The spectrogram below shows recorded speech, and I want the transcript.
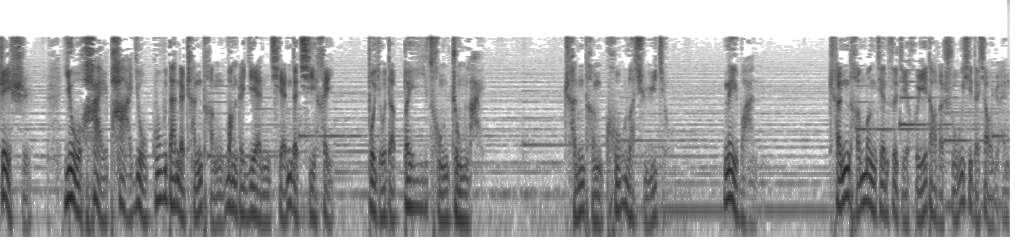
这时，又害怕又孤单的陈腾望着眼前的漆黑，不由得悲从中来。陈腾哭了许久。那晚，陈腾梦见自己回到了熟悉的校园。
